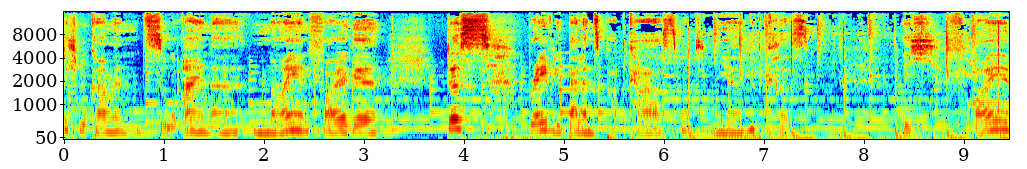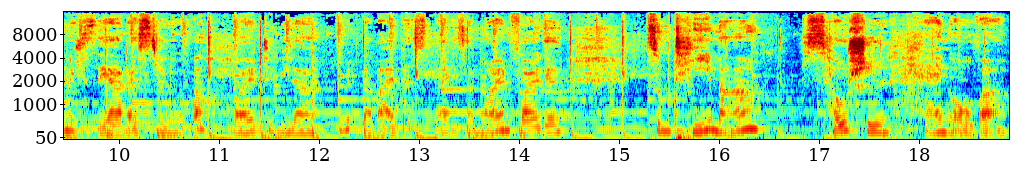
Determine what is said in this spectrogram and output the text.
herzlich willkommen zu einer neuen Folge des Bravely Balance Podcasts mit mir, mit Chris. Ich freue mich sehr, dass du auch heute wieder mit dabei bist bei dieser neuen Folge zum Thema Social Hangover.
